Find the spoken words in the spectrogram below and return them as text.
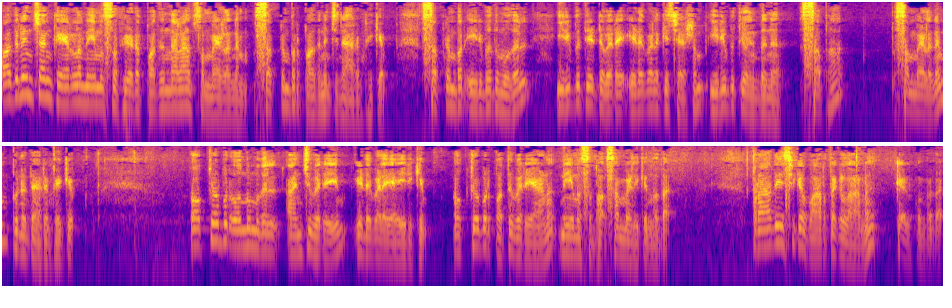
പതിനഞ്ചാം കേരള നിയമസഭയുടെ പതിനാലാം സമ്മേളനം സെപ്റ്റംബർ പതിനഞ്ചിന് ആരംഭിക്കും. സെപ്റ്റംബർ ഇരുപത് മുതൽ ഇരുപത്തിയെട്ട് വരെ ഇടവേളയ്ക്ക് ശേഷം ഇരുപത്തിയൊൻപതിന് സഭ സമ്മേളനം പുനരാരംഭിക്കും. ഒക്ടോബർ ഒന്ന് മുതൽ അഞ്ച് വരെയും ഇടവേളയായിരിക്കും. ഒക്ടോബർ പത്ത് വരെയാണ് നിയമസഭ സമ്മേളിക്കുന്നത്. പ്രാദേശിക വാർത്തകളാണ് കേൾക്കുന്നത്.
